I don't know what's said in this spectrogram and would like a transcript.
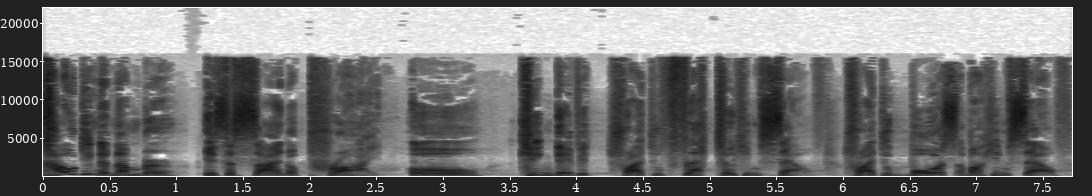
counting the number is a sign of pride. Oh, King David tried to flatter himself, tried to boast about himself,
